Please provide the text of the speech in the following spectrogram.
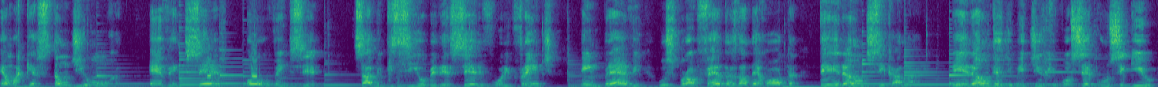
é uma questão de honra: é vencer ou vencer. Sabe que se obedecer e for em frente, em breve os profetas da derrota terão de se calar, terão de admitir que você conseguiu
